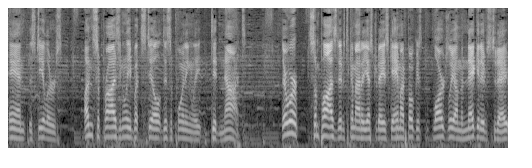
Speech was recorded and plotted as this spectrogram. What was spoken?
and the Steelers, unsurprisingly but still disappointingly, did not. There were some positives to come out of yesterday's game. I focused largely on the negatives today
